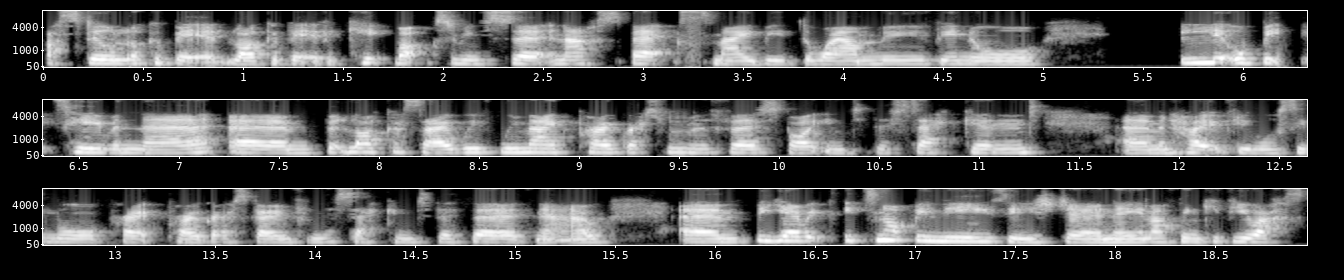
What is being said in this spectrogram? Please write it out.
I still look a bit like a bit of a kickboxer in certain aspects, maybe the way I'm moving or little bits here and there. Um, but like I say, we've we made progress from the first fight into the second, um, and hopefully we'll see more pro- progress going from the second to the third now. Um, but yeah, it, it's not been the easiest journey, and I think if you ask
